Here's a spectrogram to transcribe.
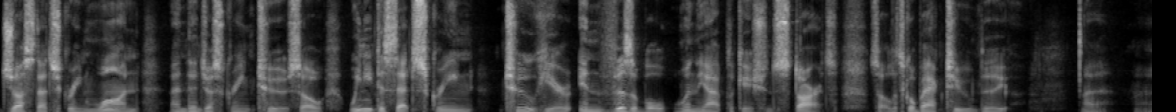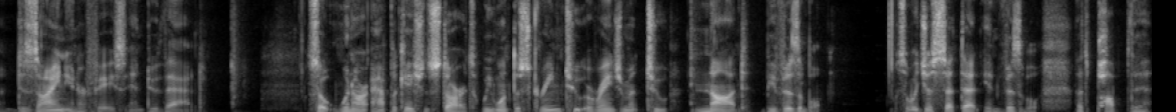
just that screen 1 and then just screen 2. So we need to set screen 2 here invisible when the application starts. So let's go back to the uh, uh design interface and do that. So when our application starts, we want the screen to arrangement to not be visible. So we just set that invisible. Let's pop the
